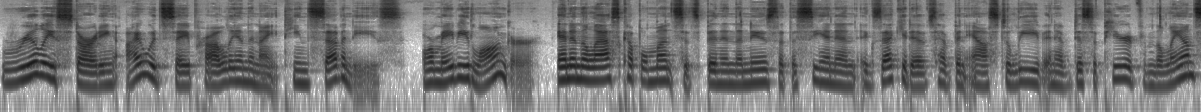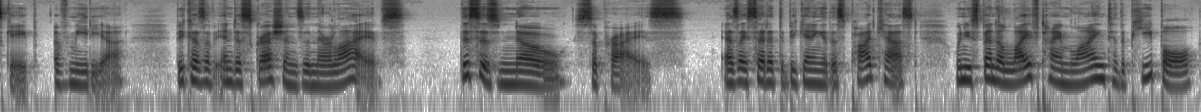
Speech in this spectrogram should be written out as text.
really starting, I would say, probably in the 1970s or maybe longer. And in the last couple months, it's been in the news that the CNN executives have been asked to leave and have disappeared from the landscape of media because of indiscretions in their lives. This is no surprise. As I said at the beginning of this podcast, when you spend a lifetime lying to the people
